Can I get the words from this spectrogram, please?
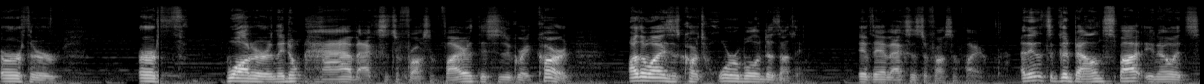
Earth or Earth Water, and they don't have access to Frost and Fire. This is a great card. Otherwise, this card's horrible and does nothing if they have access to Frost and Fire. I think that's a good balance spot. You know, it's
